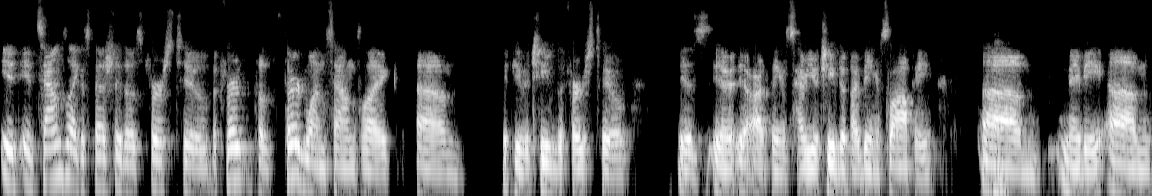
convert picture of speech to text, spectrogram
it, it sounds like, especially those first two, the, fir- the third one sounds like um, if you've achieved the first two, is are things have you achieved it by being sloppy? Um, maybe um,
